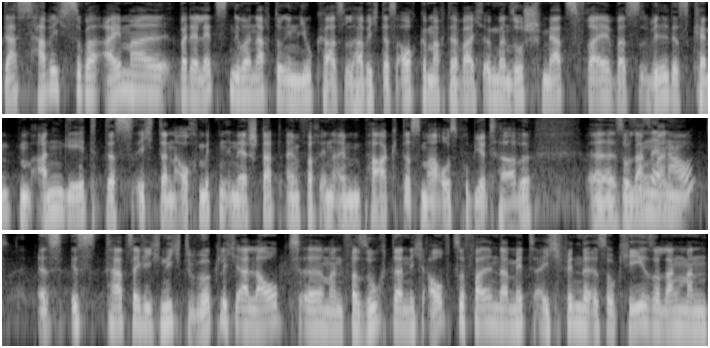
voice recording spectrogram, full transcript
das habe ich sogar einmal bei der letzten Übernachtung in Newcastle habe ich das auch gemacht. Da war ich irgendwann so schmerzfrei, was wildes Campen angeht, dass ich dann auch mitten in der Stadt einfach in einem Park das mal ausprobiert habe. Äh, solange man? Es ist tatsächlich nicht wirklich erlaubt. Äh, man versucht da nicht aufzufallen damit. Ich finde es okay, solange man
